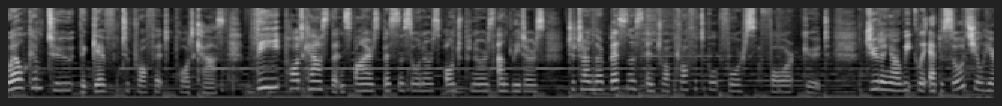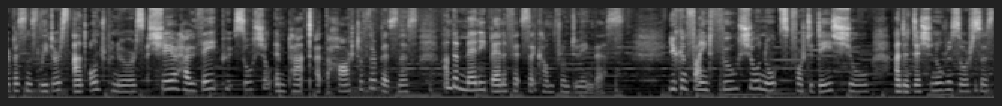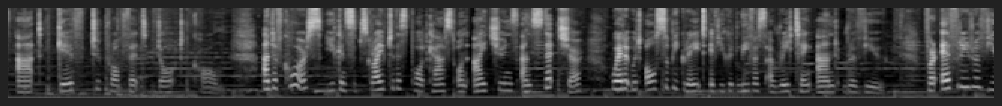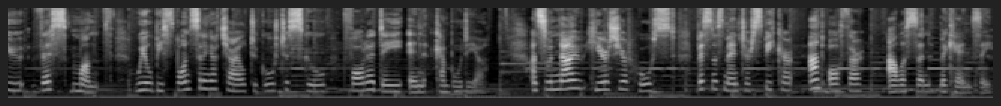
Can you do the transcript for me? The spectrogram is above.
Welcome to the Give to Profit podcast, the podcast that inspires business owners, entrepreneurs, and leaders to turn their business into a profitable force for good. During our weekly episodes, you'll hear business leaders and entrepreneurs share how they put social impact at the heart of their business and the many benefits that come from doing this. You can find full show notes for today's show and additional resources at givetoprofit.com. And of course, you can subscribe to this podcast on iTunes and Stitcher, where it would also be great if you could leave us a rating and review. For every review this month, we'll be sponsoring a child to go to school for a day in Cambodia. And so now, here's your host, business mentor, speaker, and author, Alisoun Mackenzie.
